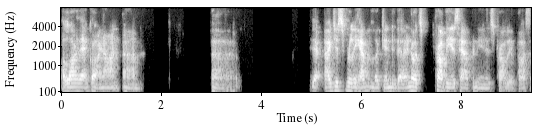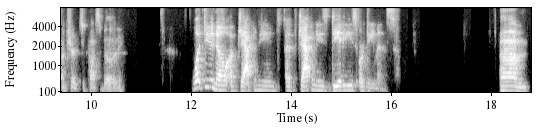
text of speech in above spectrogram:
a lot of that going on. Um, uh, yeah, I just really haven't looked into that. I know it's probably is happening. It's probably a poss. I'm sure it's a possibility. What do you know of Japanese of Japanese deities or demons? Um,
